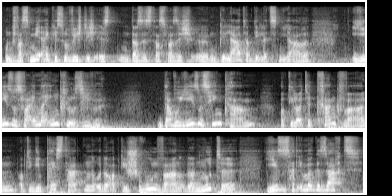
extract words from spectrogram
Und was mir eigentlich so wichtig ist, das ist das, was ich äh, gelernt habe die letzten Jahre, Jesus war immer inklusive da wo Jesus hinkam, ob die Leute krank waren, ob die die Pest hatten oder ob die schwul waren oder Nutte, Jesus hat immer gesagt,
